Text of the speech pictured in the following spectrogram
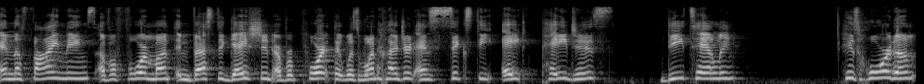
and the findings of a four month investigation, a report that was 168 pages detailing his whoredom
